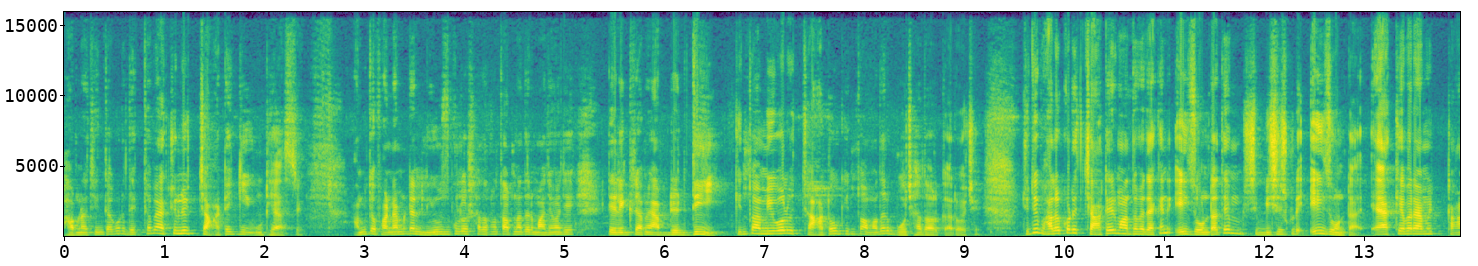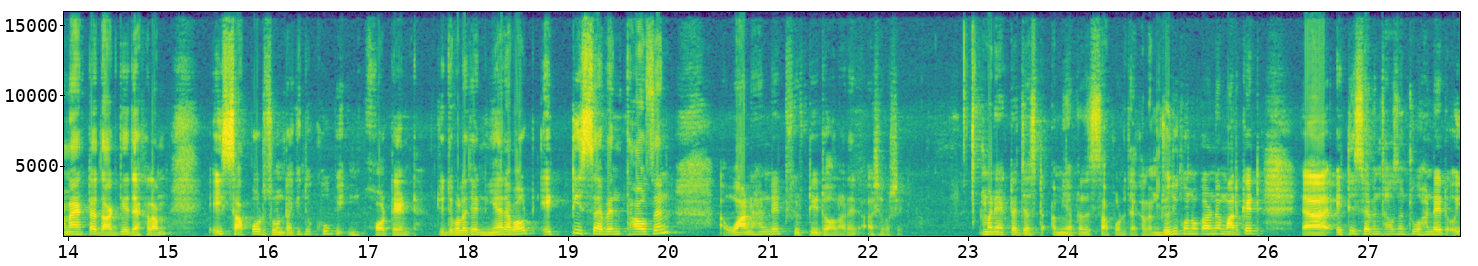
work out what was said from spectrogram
ভাবনা চিন্তা করে দেখতে হবে অ্যাকচুয়ালি চার্টে কি উঠে আসছে। আমি তো ফান্ডামেন্টাল নিউজগুলো সাধারণত আপনাদের মাঝে মাঝে টেলিগ্রামে আপডেট দিই, কিন্তু আমি বলব চার্টও কিন্তু আমাদের বোঝা দরকার রয়েছে। যদি ভালো করে চার্টের মাধ্যমে দেখেন, এই জোনটাতে বিশেষ করে এই জোনটা একেবারে আমি টানা একটা দাগ দিয়ে দেখালাম, এই সাপোর্ট জোনটা কিন্তু খুব ইম্পর্ট্যান্ট যদি বলা যায় near about eighty seven thousand one hundred fifty ডলারের আশেপাশে। মানে একটা জাস্ট আমি আপনাদের সাপোর্ট দেখালাম। যদি কোনো কারণে market eighty seven thousand two hundred ওই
